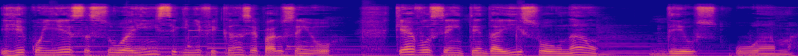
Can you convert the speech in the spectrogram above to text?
e reconheça sua insignificância para o Senhor. Quer você entenda isso ou não, Deus o ama,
